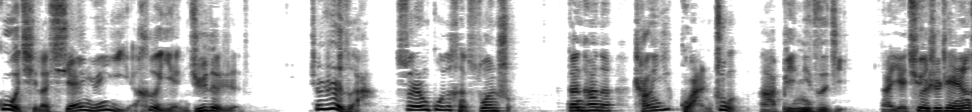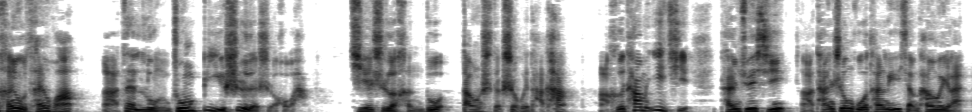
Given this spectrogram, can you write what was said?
过起了闲云野鹤、隐居的日子。这日子啊，虽然过得很酸爽，但他呢，常以管仲啊比拟自己。啊，也确实这人很有才华啊，在陇中避世的时候啊，结识了很多当时的社会大咖啊，和他们一起谈学习啊，谈生活，谈理想，谈未来。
